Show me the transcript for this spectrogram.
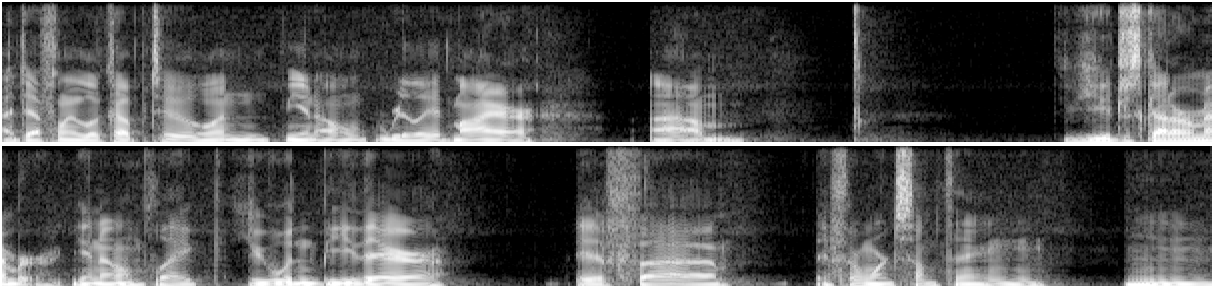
i definitely look up to and you know really admire. Um you just got to remember you know like you wouldn't be there if uh if there weren't something hmm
